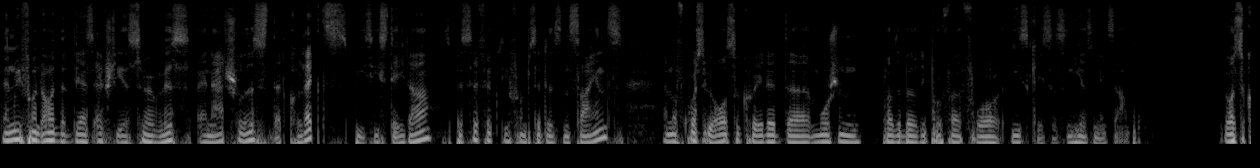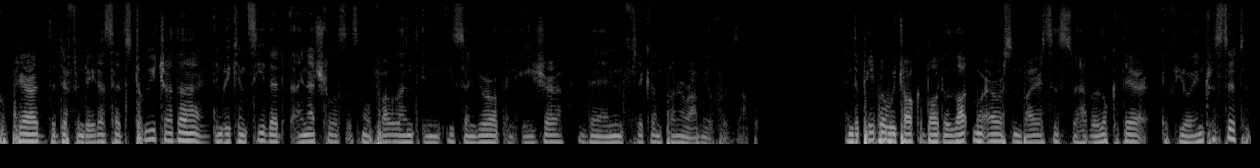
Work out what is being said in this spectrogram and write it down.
Then we found out that there's actually a service, iNaturalist, that collects species data, specifically from citizen science. And of course, we also created the motion plausibility profile for these cases. And here's an example. We also compared the different data sets to each other, and we can see that iNaturalist is more prevalent in Eastern Europe and Asia than Flickr and Panoramio, for example. In the paper, we talk about a lot more errors and biases, so have a look there if you're interested.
